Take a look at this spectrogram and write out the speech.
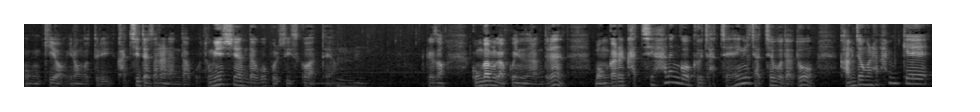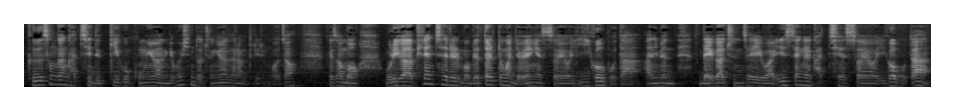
혹은 기억 이런 것들이 같이 되살아난다고 동일시한다고 볼 수 있을 것 같아요. 음. 그래서 공감을 갖고 있는 사람들은 뭔가를 같이 하는 거 그 자체 행위 자체보다도 감정을 함께 그 순간 같이 느끼고 공유하는 게 훨씬 더 중요한 사람들인 거죠. 그래서 뭐 우리가 피렌체를 뭐 몇 달 동안 여행했어요 이거보다 아니면 내가 준세이와 일생을 같이 했어요 이거보다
